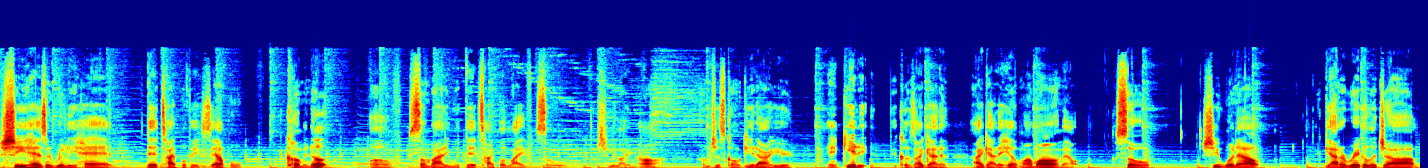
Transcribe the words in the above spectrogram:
she hasn't really had that type of example coming up of somebody with that type of life. So she like, nah, I'm just gonna get out here and get it because I gotta I gotta help my mom out. So she went out, got a regular job.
